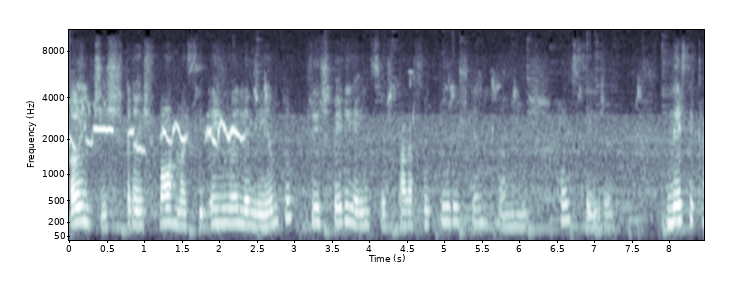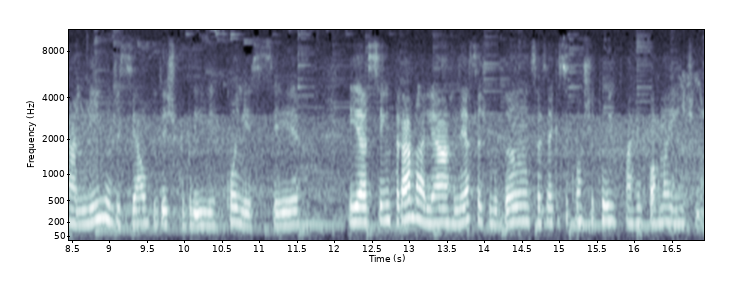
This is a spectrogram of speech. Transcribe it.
Antes, transforma-se em um elemento de experiências para futuros tentâneos, ou seja, nesse caminho de se autodescobrir, conhecer e assim trabalhar nessas mudanças é que se constitui a reforma íntima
